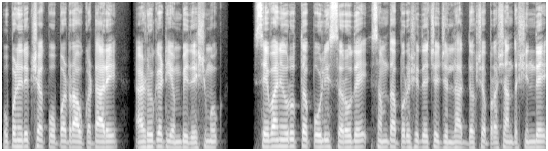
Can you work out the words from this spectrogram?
उपनिरीक्षक Popatrao Katare advocate M B Deshmukh सेवानिवृत्त पोलीस सरोदे समता परिषदेचे जिल्हाध्यक्ष प्रशांत शिंदे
